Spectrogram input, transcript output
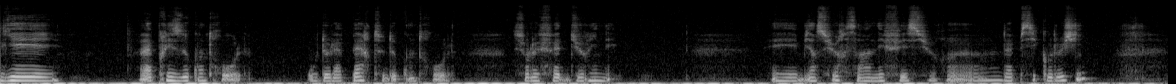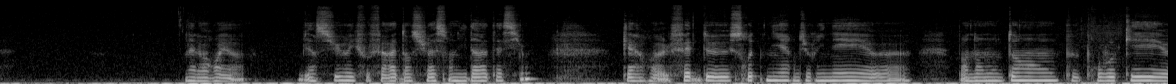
lié à la prise de contrôle ou de la perte de contrôle sur le fait d'uriner. Et bien sûr, ça a un effet sur euh, la psychologie. Alors, euh, bien sûr, il faut faire attention à son hydratation, car euh, le fait de se retenir d'uriner pendant longtemps peut provoquer,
